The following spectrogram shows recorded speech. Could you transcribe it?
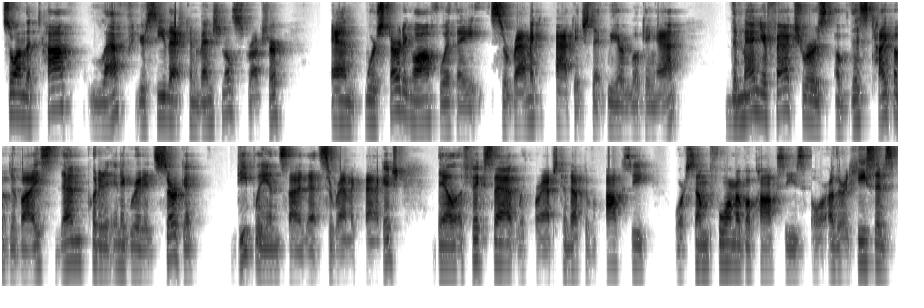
So on the top left, you see that conventional structure. And we're starting off with a ceramic package that we are looking at. The manufacturers of this type of device then put an integrated circuit deeply inside that ceramic package. They'll affix that with perhaps conductive epoxy or some form of epoxies or other adhesives.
